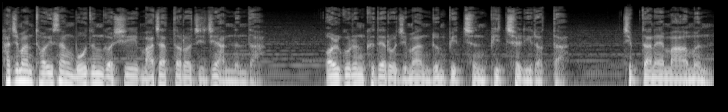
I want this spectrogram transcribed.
하지만 더 이상 모든 것이 맞아떨어지지 않는다. 얼굴은 그대로지만 눈빛은 빛을 잃었다. 집단의 마음은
